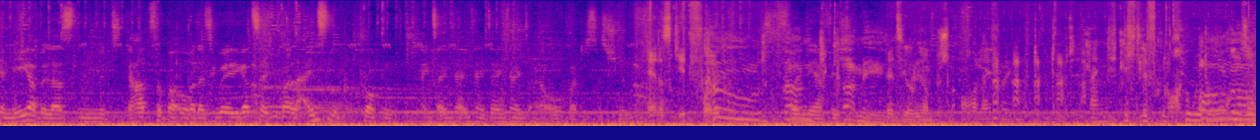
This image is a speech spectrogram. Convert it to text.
Ja mega belastend mit der Hardstopper-Aura, dass wir die ganze Zeit überall einzeln procken. 1, 1, 1, 1, 1, 1, oh Gott, ist das schlimm. Ja, das geht voll. Voll nervig. Stellt sich auch wieder ein bisschen. Oh, Life Rate. Bitte, bitte. Nein, nicht, nicht liften. Och, Junge, du Hurensohn.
